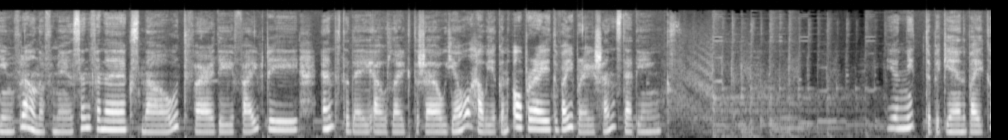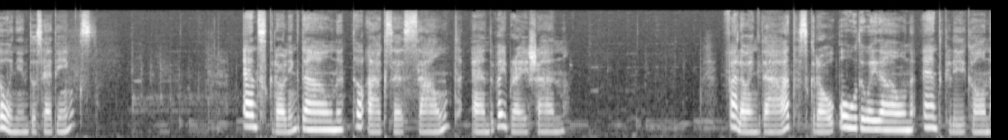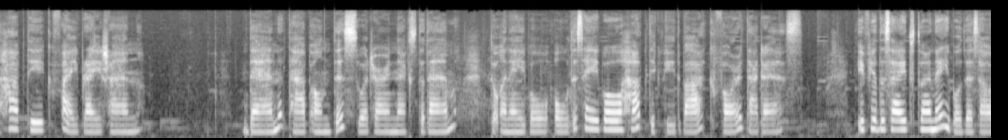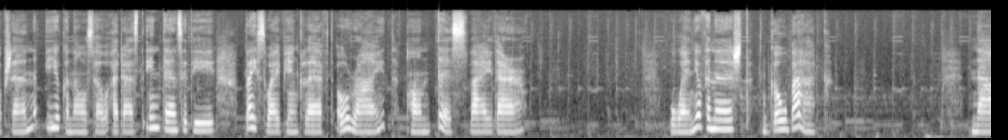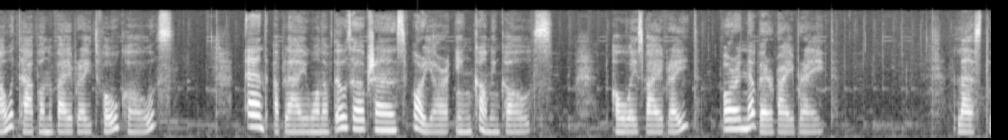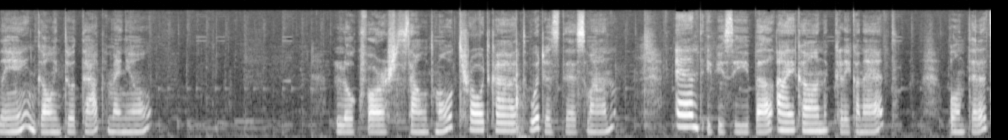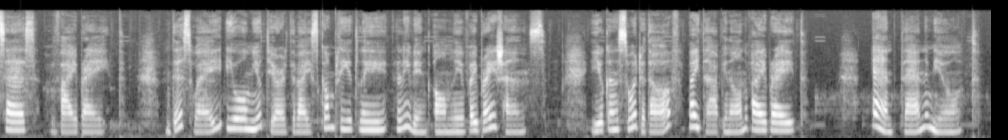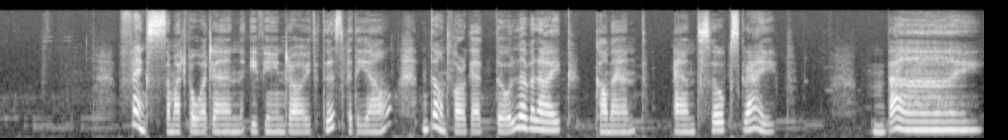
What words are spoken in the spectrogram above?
In front of me is Infinix Note 30 5G and today I would like to show you how you can operate vibration settings. You need to begin by going into settings and scrolling down to access sound and vibration. Following that, scroll all the way down and click on Haptic Vibration. Then tap on this switcher next to them to enable or disable haptic feedback for touches. If you decide to enable this option, you can also adjust intensity by swiping left or right on this slider. When you're finished, go back. Now tap on Vibrate Vocals and apply one of those options for your incoming calls. Always vibrate or never vibrate. Lastly, go into Tap menu. Look for Sound Mode shortcut, which is this one and if you see bell icon click on it until it says vibrate. This way you will mute your device completely, leaving only vibrations. You can switch it off by tapping on vibrate and then mute. Thanks so much for watching. If you enjoyed this video, don't forget to leave a like, comment and subscribe. Bye!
